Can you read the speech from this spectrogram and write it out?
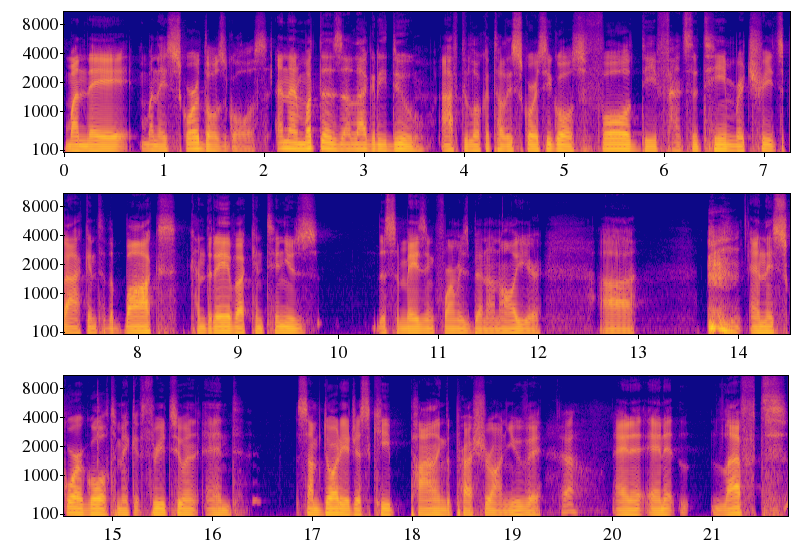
when they when they scored those goals. And then what does Allegri do after Locatelli scores? He goes full defense. The team retreats back into the box. Candreva continues this amazing form he's been on all year. Uh, and they score a goal to make it 3-2 and, and Sampdoria just keep piling the pressure on Juve. yeah. And it, and it left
